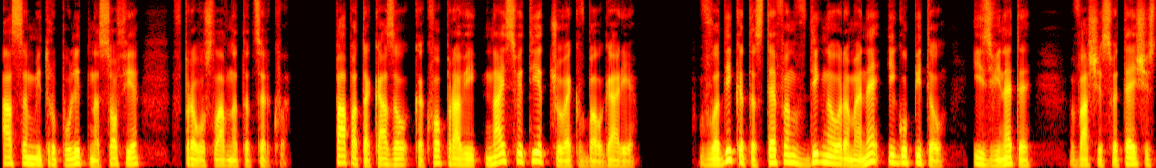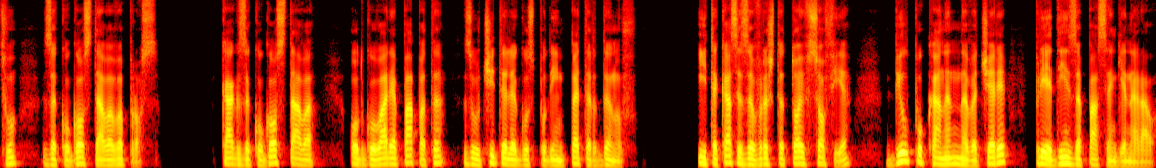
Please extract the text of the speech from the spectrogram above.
Аз съм митрополит на София в православната църква. Папата казал какво прави най-светият човек в България. Владиката Стефан вдигнал рамене и го питал. Извинете, Ваше светейшество, за кого става въпрос? Как за кого става? Отговаря папата за учителя господин Петър Дънов. И така се завръща той в София, бил поканен на вечеря при един запасен генерал.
